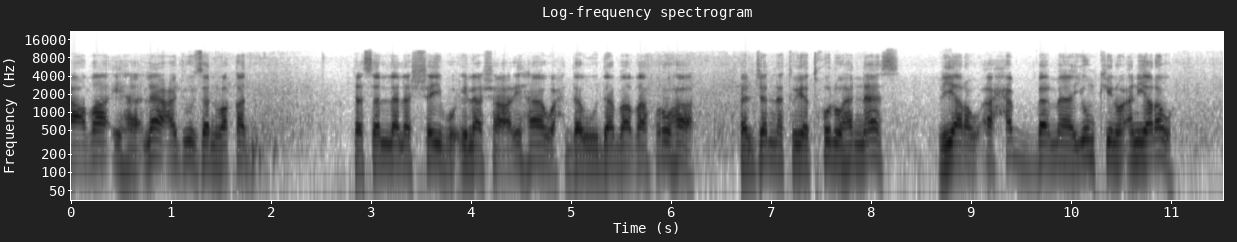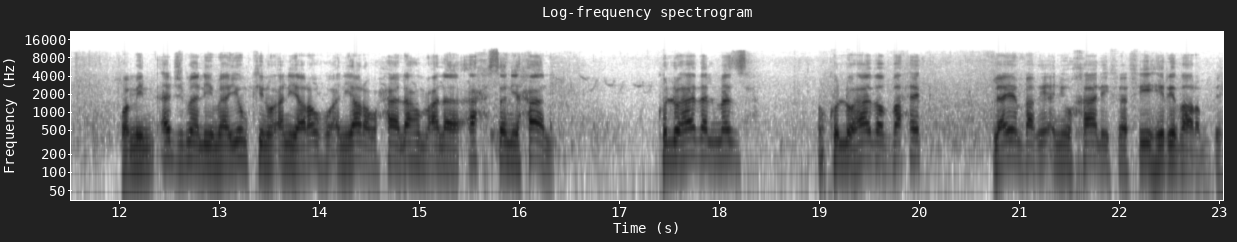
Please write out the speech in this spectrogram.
أعضائها لا عجوزا وقد تسلل الشيب إلى شعرها واحدودب ظهرها. فالجنة يدخلها الناس ليروا أحب ما يمكن أن يروه ومن أجمل ما يمكن أن يروه أن يروا حالهم على أحسن حال. كل هذا المزح وكل هذا الضحك لا ينبغي أن يخالف فيه رضا ربه.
